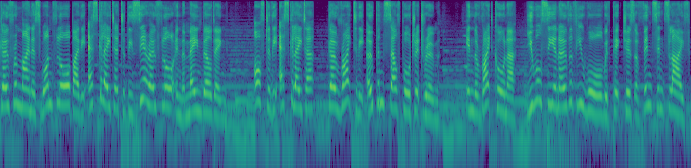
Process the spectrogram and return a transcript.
Go from minus one floor by the escalator to the zero floor in the main building. After the escalator, go right to the open self-portrait room. In the right corner, you will see an overview wall with pictures of Vincent's life,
